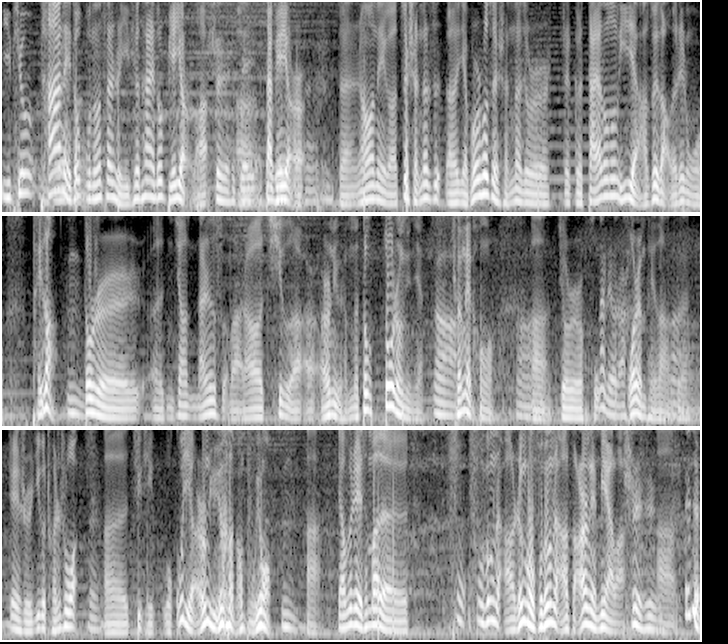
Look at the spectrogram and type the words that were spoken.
一厅，他那都不能三室一厅，他那都别影了。啊是是别大别影对，然后那个最神的是，呃，也不是说最神的，就是这个大家都能理解啊。最早的这种陪葬嗯，都是，呃，你像男人死了，然后妻子、儿儿女什么的都都扔进去，啊全给坑了啊啊，就是活人陪葬。啊对，这是一个传说。嗯呃，具体我估计儿女可能不用嗯啊，要不这他妈的负负增长，人口负增长早上给灭了是是是啊。哎，对，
